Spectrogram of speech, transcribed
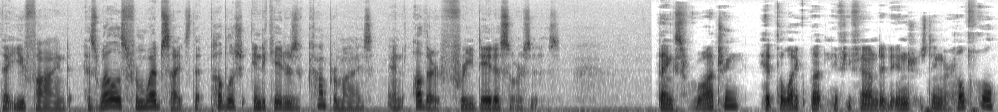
that you find, as well as from websites that publish indicators of compromise and other free data sources. Thanks for watching. Hit the like button if you found it interesting or helpful.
